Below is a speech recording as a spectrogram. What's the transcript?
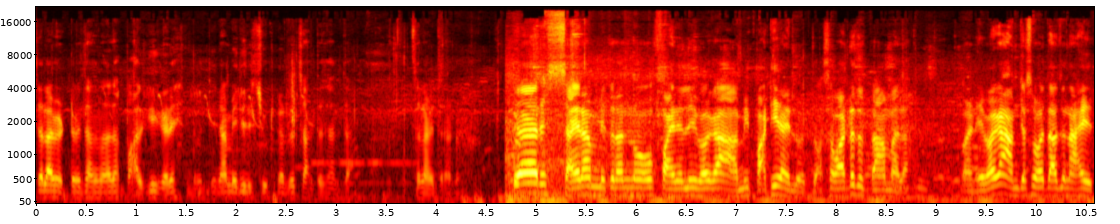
चला भेटतो मित्रांनो मला पालखीकडे. दोन तीन आम्ही रील्स शूट करतो चालतं चालतं. चला मित्रांनो. तर सायराम मित्रांनो फायनली बघा आम्ही पाठी राहिलो होतो. असं वाटत होतं आम्हाला. पण हे बघा आमच्यासोबत अजून आहेत.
